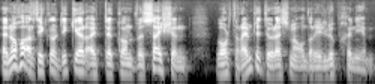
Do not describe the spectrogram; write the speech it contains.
'n Nog 'n artikel die keer uit The Conversation word ruimtetoerisme onder die loep geneem.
